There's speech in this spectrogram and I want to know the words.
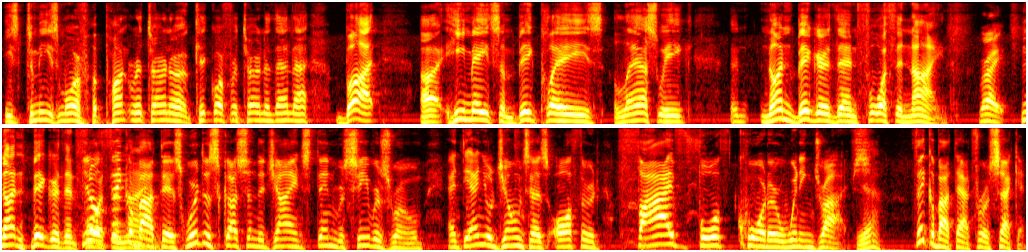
He's to me, he's more of a punt returner, a kickoff returner than that. But uh, he made some big plays last week. None bigger than fourth and nine. Right. None bigger than fourth You know, think about this. We're discussing the Giants' thin receivers room, and Daniel Jones has authored five fourth quarter winning drives. Yeah. Think about that for a second.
